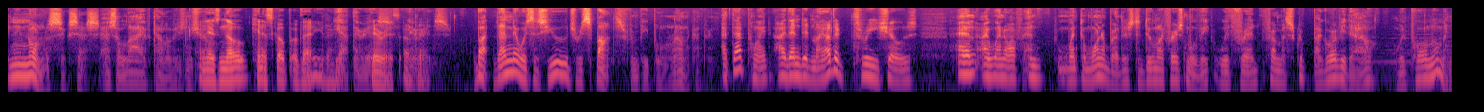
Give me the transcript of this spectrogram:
an enormous success as a live television show. And there's no kinescope of that either. Yeah, there is. There is, okay. is. But then there was this huge response from people around the country. At that point, I then did my other three shows, and I went off and went to Warner Brothers to do my first movie with Fred from a script by Gore Vidal with Paul Newman.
